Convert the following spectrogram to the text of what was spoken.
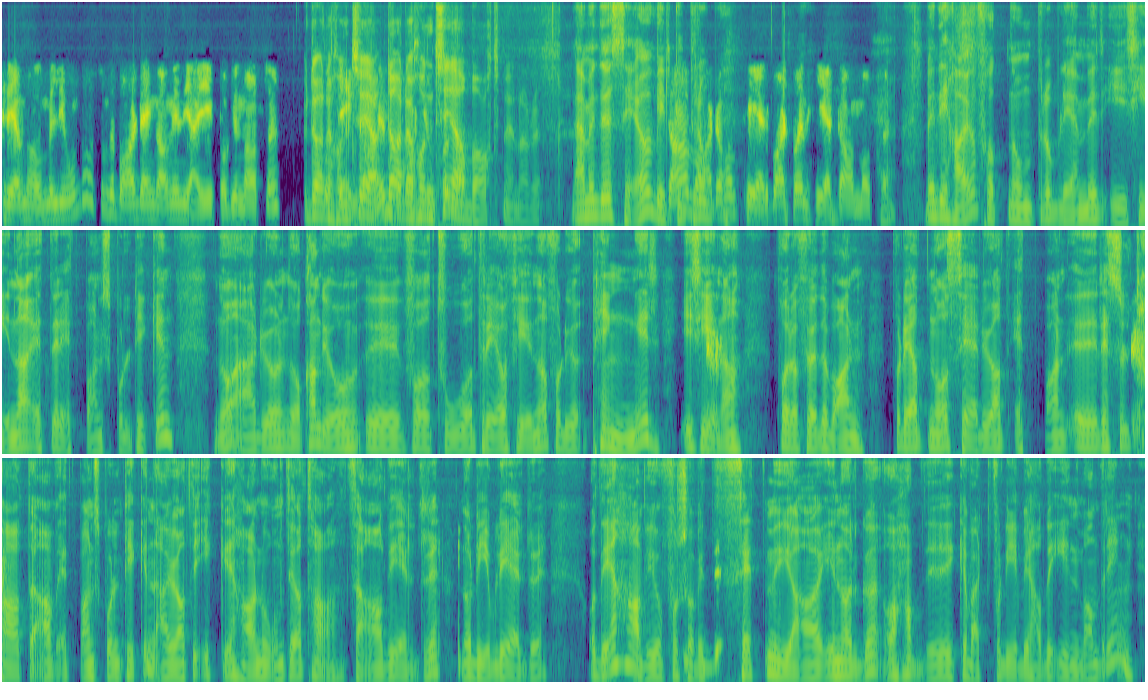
3,5 millioner, som det var den gangen jeg gikk på gymnaset. Da er det, håndter, da er det det håndterbart, mener du? nei, men du ser jo Da var det håndterbart på en helt annen måte. Men de har jo fått noen problemer i Kina etter ettbarnspolitikken. Nå, er det jo, nå kan du jo uh, få to og tre og fire, nå får du jo penger i Kina for å føde barn. Fordi at nå ser du at ettbarn, eh, resultatet av ettbarnspolitikken er jo at de ikke har noen til å ta seg av de eldre når de blir eldre. Og det har vi jo for så vidt sett mye av i Norge, og hadde det ikke vært fordi vi hadde innvandring,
